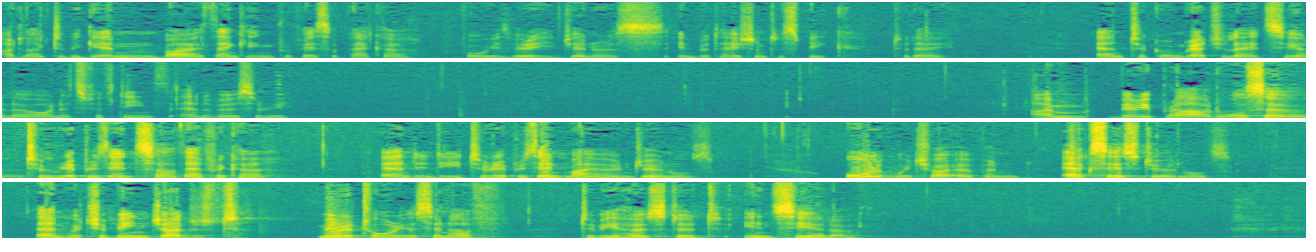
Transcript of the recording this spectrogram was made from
I'd like to begin by thanking Professor Packer for his very generous invitation to speak today and to congratulate SciELO on its 15th anniversary. I'm very proud also to represent South Africa and indeed to represent my own journals, all of which are open access journals and which have been judged meritorious enough to be hosted in SciELO.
